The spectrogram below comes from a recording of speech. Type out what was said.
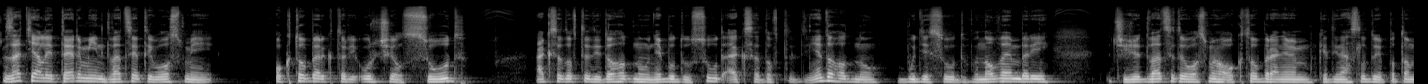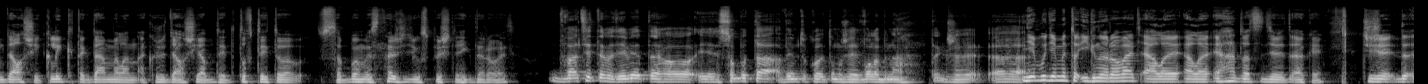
Zatiaľ je termín 28. október, ktorý určil súd ak sa dovtedy dohodnú, nebudú súd. Ak sa dovtedy nedohodnú, bude súd v novembri. Čiže 28. oktobra, neviem, kedy nasleduje potom ďalší klik, tak dáme len akože ďalší update. To v tejto sa budeme snažiť úspešne ignorovať. 29. je sobota a viem to kvôli tomu, že je volebná, takže... Uh... Nebudeme to ignorovať, ale, ale aha, 29, ok. Čiže d-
